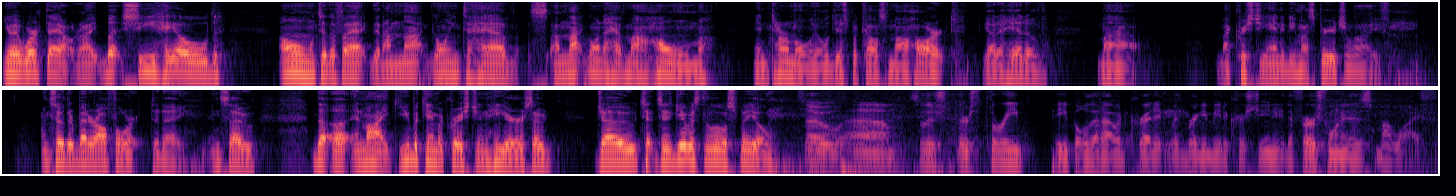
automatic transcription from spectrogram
know, it worked out right. But she held on to the fact that I'm not going to have I'm not going to have my home in turmoil just because my heart got ahead of my my Christianity, my spiritual life. And so they're better off for it today. And so the uh, and Mike, you became a Christian here. So Joe, t- to give us the little spiel. So, um, so there's there's three people that I would credit with bringing me to Christianity. The first one is my wife,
